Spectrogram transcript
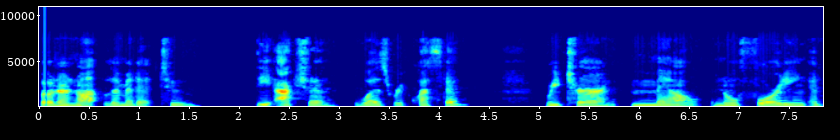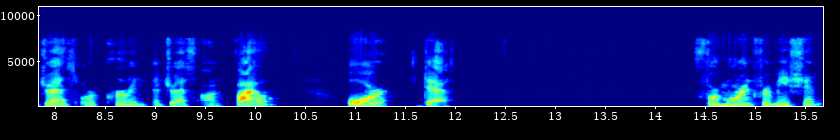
but are not limited to, the action was requested, return mail, no forwarding address or current address on file, or death. For more information,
